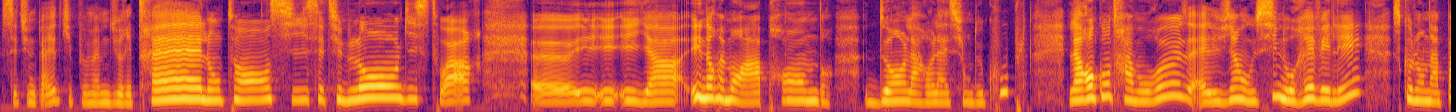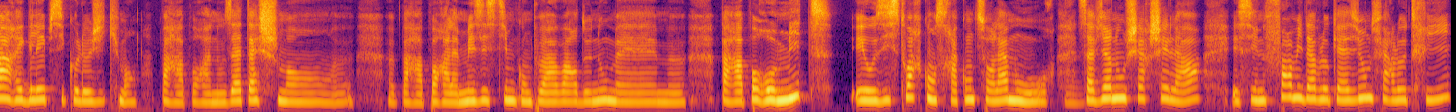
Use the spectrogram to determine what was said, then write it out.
C'est une période qui peut même durer très longtemps si c'est une longue histoire. Euh, et il y a énormément à apprendre dans la relation de couple. La rencontre amoureuse, elle vient aussi nous révéler ce que l'on n'a pas réglé psychologiquement. Par rapport à nos attachements, par rapport à la mésestime qu'on peut avoir de nous-mêmes, par rapport aux mythes et aux histoires qu'on se raconte sur l'amour. Mm. Ça vient nous chercher là et c'est une formidable occasion de faire le tri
